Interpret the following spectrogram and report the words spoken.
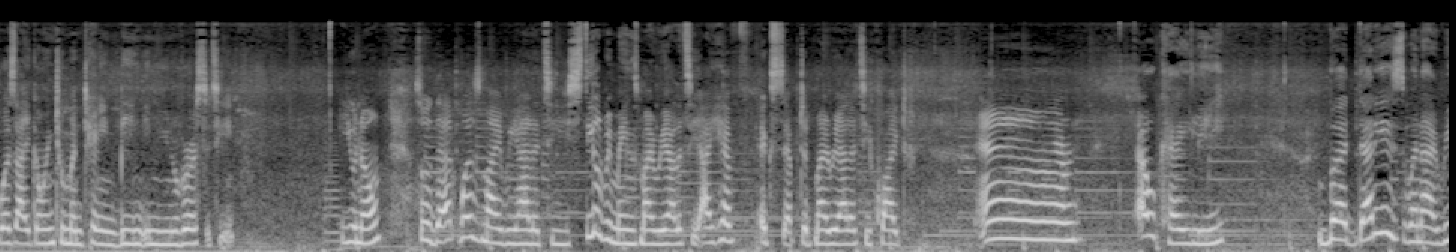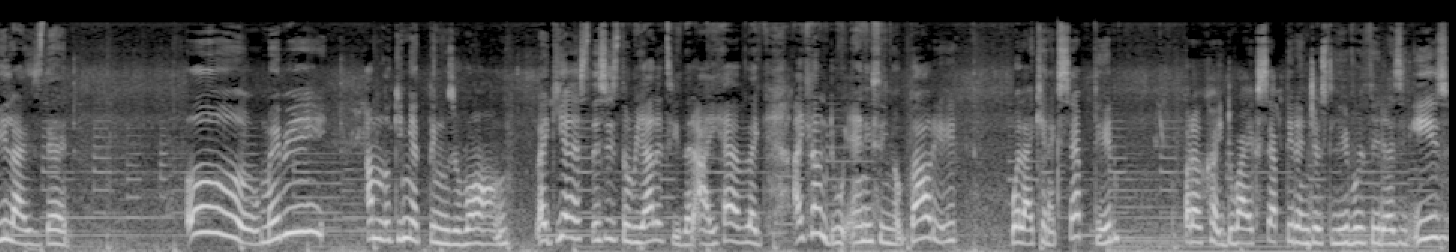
was I going to maintain being in university? You know, so that was my reality. Still remains my reality. I have accepted my reality quite um, okayly but that is when I realized that, oh, maybe I'm looking at things wrong. Like, yes, this is the reality that I have. Like, I can't do anything about it. Well, I can accept it. But okay, do I accept it and just live with it as it is?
